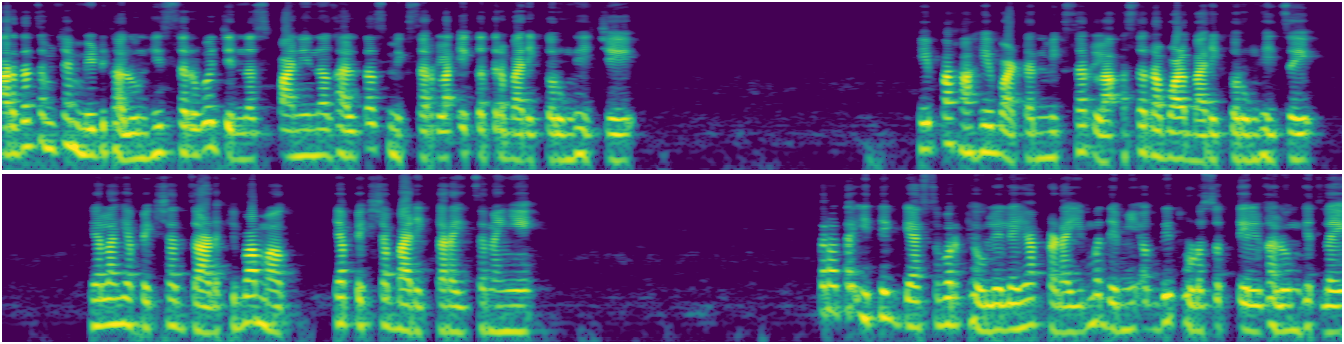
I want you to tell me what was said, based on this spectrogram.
अर्धा चमचा मीठ घालून हे सर्व जिन्नस पाणी न घालताच मिक्सरला एकत्र बारीक करून घ्यायचे. हे पहा हे वाटण मिक्सरला असं रवाळ बारीक करून घ्यायचे. याला यापेक्षा जाड किंवा मग यापेक्षा बारीक करायचं नाहीये. तर आता इथे गॅसवर ठेवलेल्या या कढाईमध्ये मी अगदी थोडंसं तेल घालून घेतलंय.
